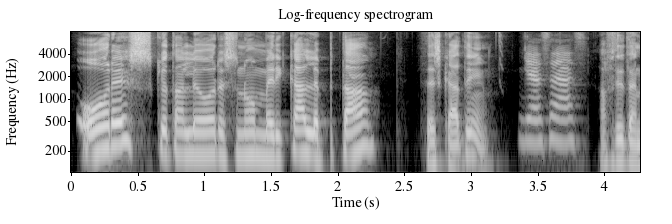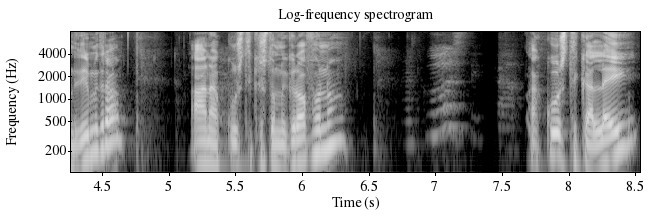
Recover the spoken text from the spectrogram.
ώρες. Και όταν λέω ώρες εννοώ μερικά λεπτά. Θες κάτι; Γεια σας. Αυτή ήταν η Δήμητρα. Αν ακούστηκε στο μικρόφωνο. Ακούστηκα. Ακούστηκα, λέει.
